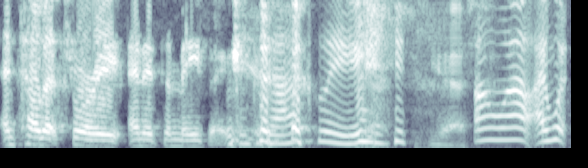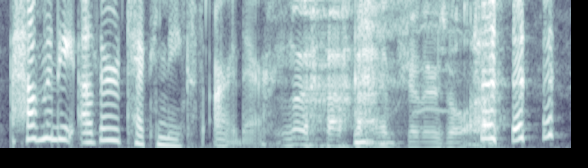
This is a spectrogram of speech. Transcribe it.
and tell that story, and it's amazing. Exactly. yes. yes. oh wow! I would. How many other techniques are there? I'm sure there's a lot.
